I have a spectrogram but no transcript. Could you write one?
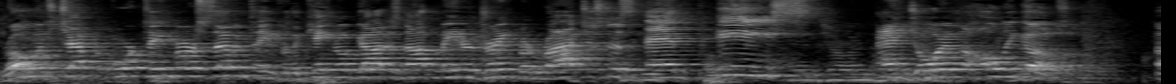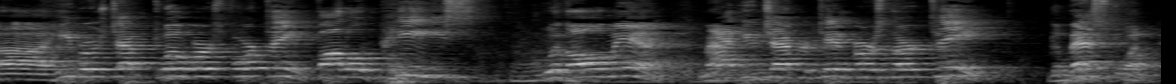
Romans chapter 14, verse 17, for the kingdom of God is not meat or drink, but righteousness and peace and joy in the Holy Ghost. Uh, Hebrews chapter 12, verse 14. Follow peace with all men. Matthew chapter 10, verse 13. The best one,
